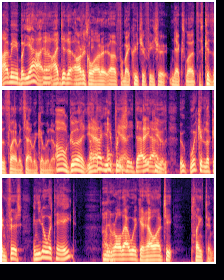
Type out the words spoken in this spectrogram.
I mean, but yeah, I did an article on it uh, for my creature feature next month because of slam and salmon coming up. Oh, good. I Yeah. thought you'd Oh, yeah. appreciate that. Thank yeah, you. Uh-huh. Wicked looking fish. And you know what they ate? They were all that wicked. Hell, I you, plankton.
